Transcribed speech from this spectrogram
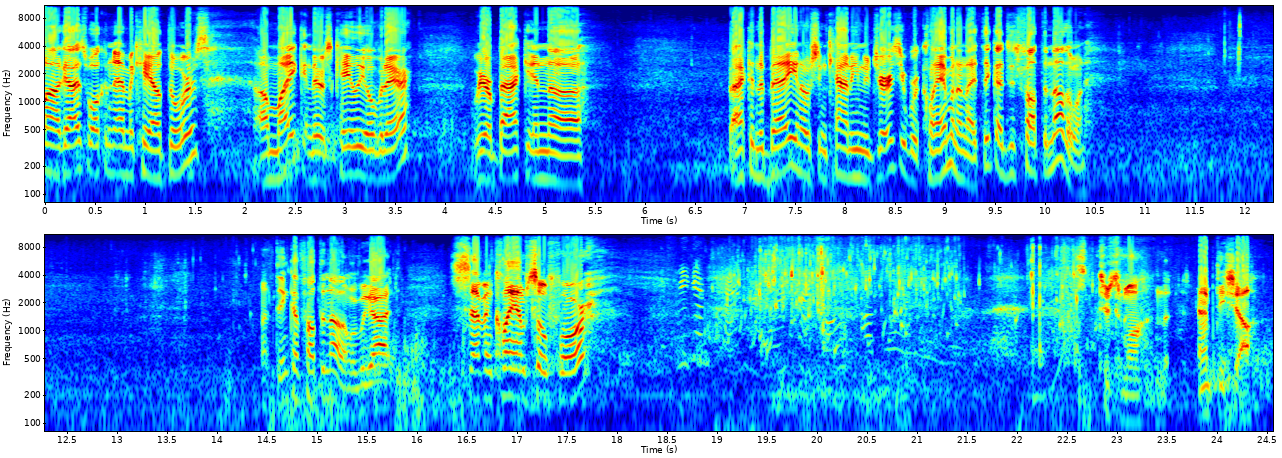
on guys? Welcome to MK Outdoors. I'm Mike and there's Kaylee over there. We are back in uh, back in the bay in Ocean County New Jersey. We're clamming and I think I just felt another one. I think I felt another one. We got seven clams so far. We get 10, every 10 dollars, I'll go in. it's too small. Empty shell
